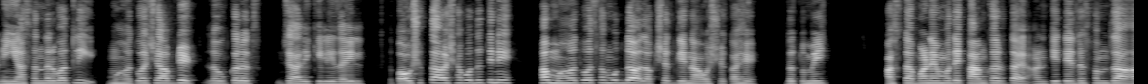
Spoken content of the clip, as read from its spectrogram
आणि या संदर्भातली महत्त्वाची अपडेट लवकरच जारी केली जाईल. तर पाहू शकता अशा पद्धतीने हा महत्त्वाचा मुद्दा लक्षात घेणं आवश्यक आहे. जर तुम्ही आस्थापनेमध्ये काम करताय आणि तिथे जर समजा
